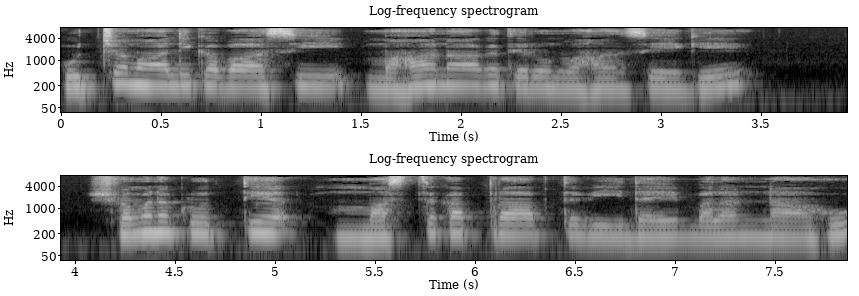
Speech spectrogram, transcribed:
උච්චමාලික වාසී මහානාග තෙරුන් වහන්සේගේ ශ්‍රමණ කෘත්‍ය මස්තක ප්‍රාප්ත වීදයි බලන්නාහු.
